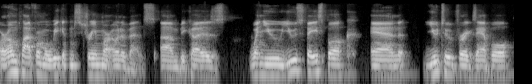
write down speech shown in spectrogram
our own platform where we can stream our own events. Um, because when you use Facebook and YouTube, for example,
